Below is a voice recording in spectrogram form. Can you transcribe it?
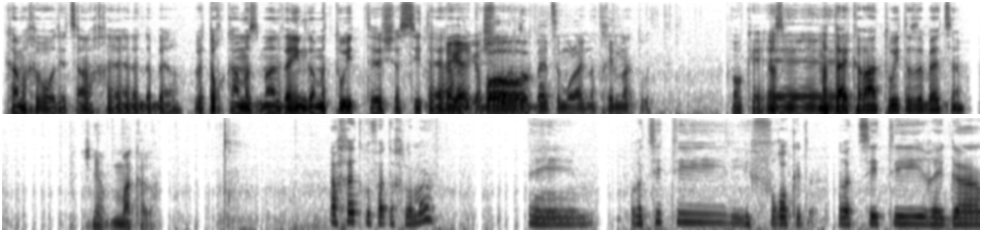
כמה חברות יצא לך לדבר, ותוך כמה זמן, והאם גם הטוויט שעשית היה רגע, רגע, קשור בוא לזה? בעצם אולי נתחיל מהטוויט. אוקיי, אז אה, מתי קרה הטוויט הזה בעצם? שנייה, מה קרה? אחרי תקופת החלמה, אה, רציתי לפרוק את זה. רציתי רגע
